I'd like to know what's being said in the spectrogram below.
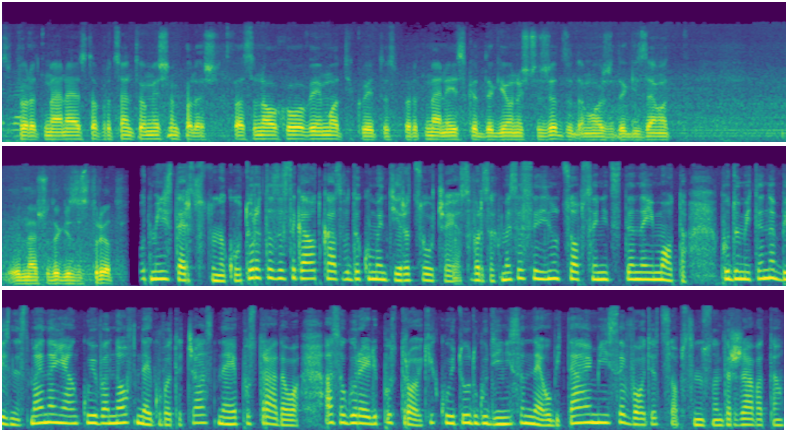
Според мен е 100% умишлен палеж. Това са много хубави имоти, които според мен искат да ги унищожат, за да може да ги вземат и нещо да ги застроят. От Министерството на културата за сега отказва да коментират случая. Свързахме се с един от собствениците на имота. По думите на бизнесмена Янко Иванов, неговата част не е пострадала, а са горели постройки, които от години са необитаеми и се водят собственост на държавата.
